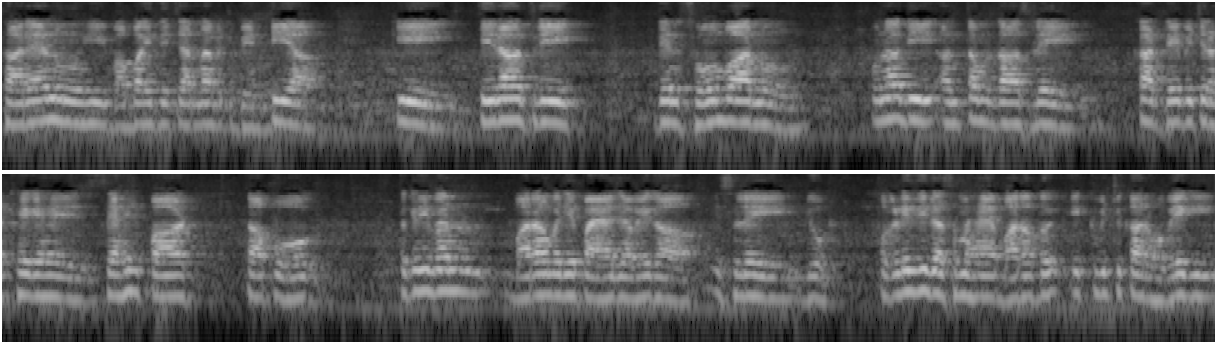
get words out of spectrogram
ਸਾਰਿਆਂ ਨੂੰ ਹੀ ਬਾਬਾ ਜੀ ਦੇ ਚਰਨਾਂ ਵਿੱਚ ਬੇਨਤੀ ਆ ਕਿ 13 ਤਰੀਕ ਦਿਨ ਸੋਮਵਾਰ ਨੂੰ ਉਹਨਾਂ ਦੀ ਅੰਤਮ ਅਰਦਾਸ ਲਈ ਘਰ ਦੇ ਵਿੱਚ ਰੱਖੇ ਗਏ ਸਹਿਜ ਪਾਠ ਦਾ ਭੋਗ ਤਕਰੀਬਨ 12 ਵਜੇ ਪਾਇਆ ਜਾਵੇਗਾ। ਇਸ ਲਈ ਜੋ ਪਗੜੀ ਦੀ ਰਸਮ ਹੈ 12 ਤੋਂ 1 ਵਿਚਕਾਰ ਹੋਵੇਗੀ।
